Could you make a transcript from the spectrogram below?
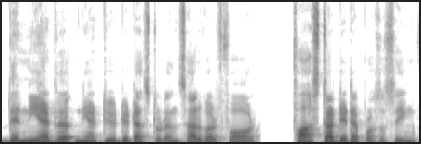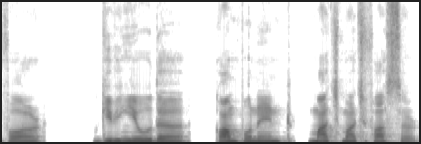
they're near the near to your data store and server for faster data processing for giving you the component much much faster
